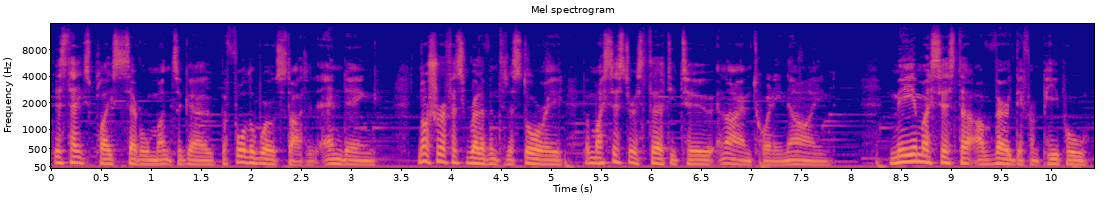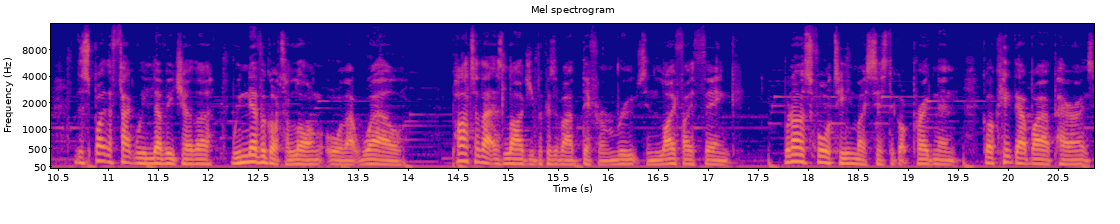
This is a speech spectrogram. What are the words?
this takes place several months ago, before the world started ending. Not sure if it's relevant to the story, but my sister is 32 and I am 29. Me and my sister are very different people, despite the fact we love each other, we never got along all that well. Part of that is largely because of our different routes in life I think. When I was 14 my sister got pregnant, got kicked out by her parents,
